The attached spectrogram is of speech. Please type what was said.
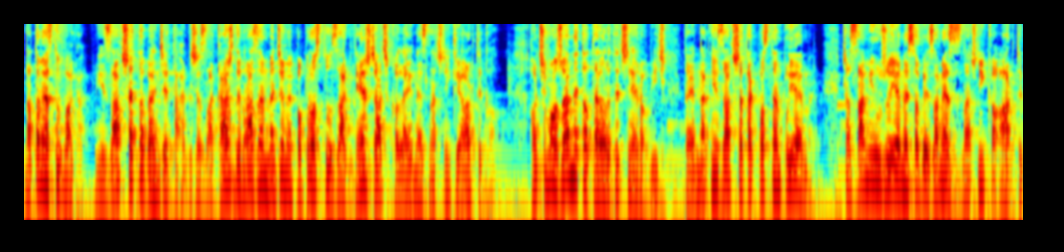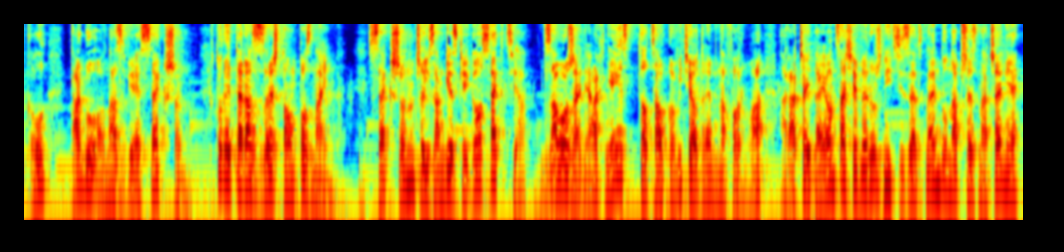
Natomiast uwaga, nie zawsze to będzie tak, że za każdym razem będziemy po prostu zagnieżdżać kolejne znaczniki article. Choć możemy to teoretycznie robić, to jednak nie zawsze tak postępujemy. Czasami użyjemy sobie zamiast znacznika article tagu o nazwie section, który teraz zresztą poznajmy. Section, czyli z angielskiego sekcja. W założeniach nie jest to całkowicie odrębna forma, a raczej dająca się wyróżnić ze względu na przeznaczenie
